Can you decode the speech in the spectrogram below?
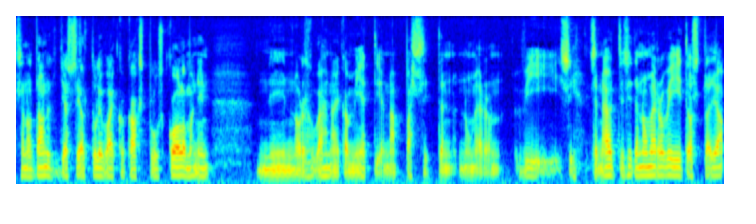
sanotaan nyt, että jos sieltä tuli vaikka 2 plus 3, niin, niin Norsu vähän aika mietti ja nappasi sitten numeron viisi. Se näytti sitä numero viitosta ja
